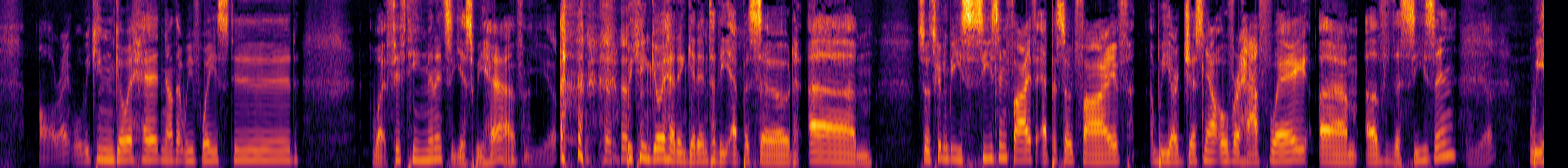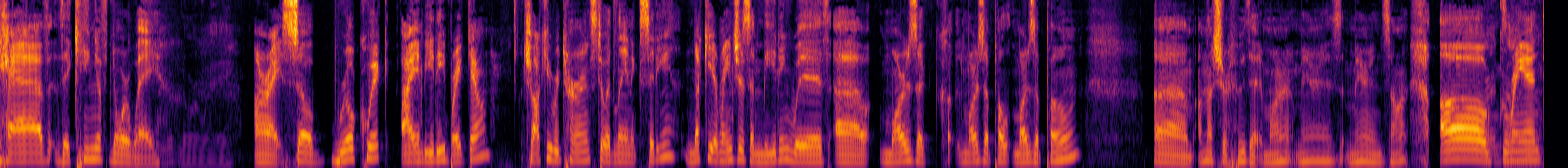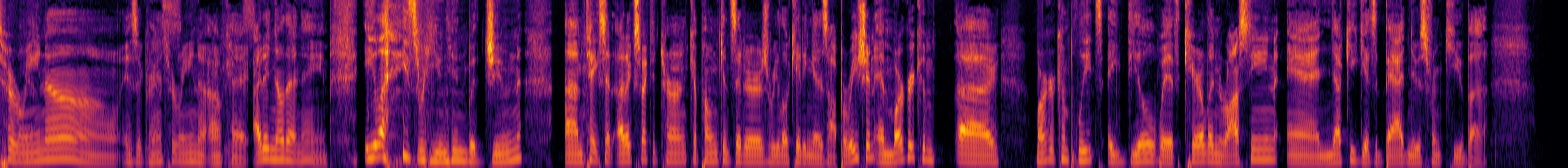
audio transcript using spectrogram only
All right. Well, we can go ahead now that we've wasted what 15 minutes. Yes, we have. Yep. we can go ahead and get into the episode. Um, so it's going to be season five, episode five. We are just now over halfway um, of the season. yep. We have the King of Norway. Norway. All right. So real quick, IMBD breakdown. Chalky returns to Atlantic City. Nucky arranges a meeting with uh, Marza Marza Marzapone. Um, I'm not sure who that Mar Mariz Maranzon. Oh, Maranzano, Gran Torino. Is it Gran Yes. Torino? Okay, Yes. I didn't know that name. Eli's reunion with June um, takes an unexpected turn. Capone considers relocating his operation, and Margaret com- uh, Margaret completes a deal with Carolyn Rothstein, and Nucky gets bad news from Cuba.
